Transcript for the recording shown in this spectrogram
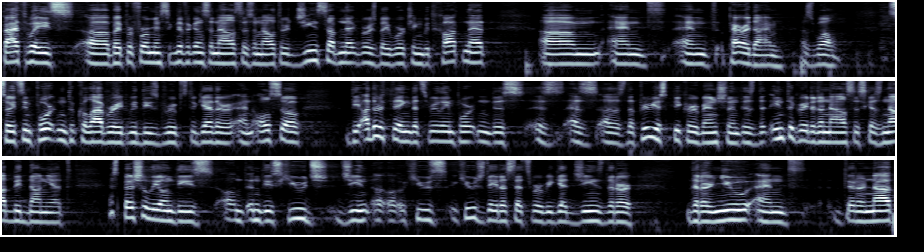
pathways uh, by performing significance analysis on altered gene subnetworks by working with HotNet um, and, and Paradigm as well. So it's important to collaborate with these groups together and also the other thing that's really important is, is as, as, the previous speaker mentioned, is that integrated analysis has not been done yet, especially on these, on, in these huge, gene, uh, uh, huge, huge data sets where we get genes that are, that are new and that are not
